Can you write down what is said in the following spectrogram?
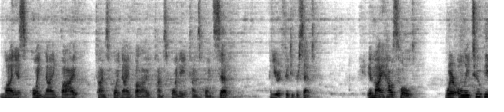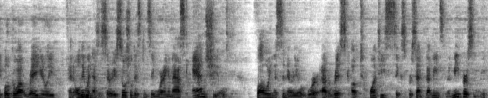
minus 0.95 times 0.95 times 0.8 times 0.7 and you're at 50%. In my household, where only two people go out regularly and only when necessary, social distancing, wearing a mask and shield, following this scenario, we're at a risk of 26%. That means that me personally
